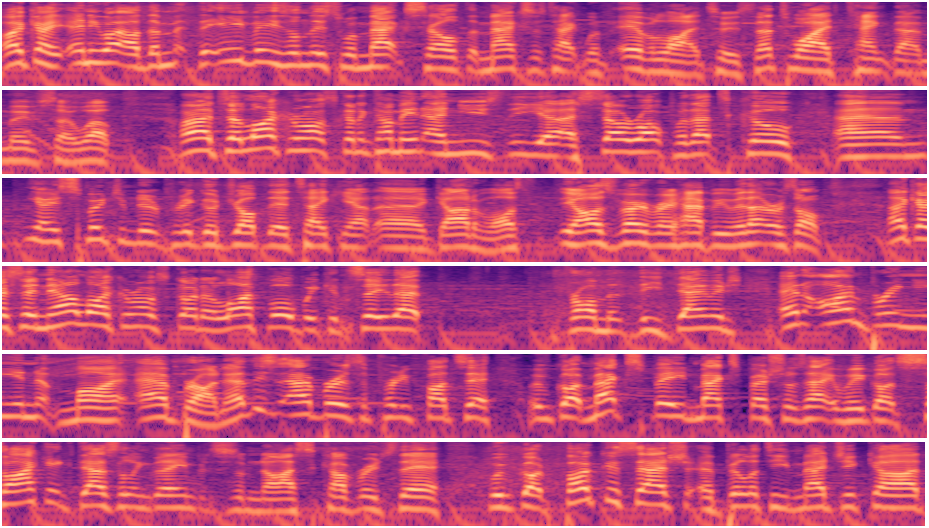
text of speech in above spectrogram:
Okay, anyway, uh, the, the EVs on this were max health and max attack with Eviolite, too, so that's why I tanked that move so well. All right, so Lycanroc's going to come in and use the uh, Stealth Rock, but that's cool. And, you know, Smoochum did a pretty good job there taking out uh, Gardevoir. You know, I was very, very happy with that result. Okay, so now Lycanroc's got a Life Orb. We can see that from the damage, and I'm bringing in my Abra. Now, this Abra is a pretty fun set. We've got max speed, max special attack. We've got Psychic, Dazzling Gleam, some nice coverage there. We've got Focus Sash, Ability, Magic Guard,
